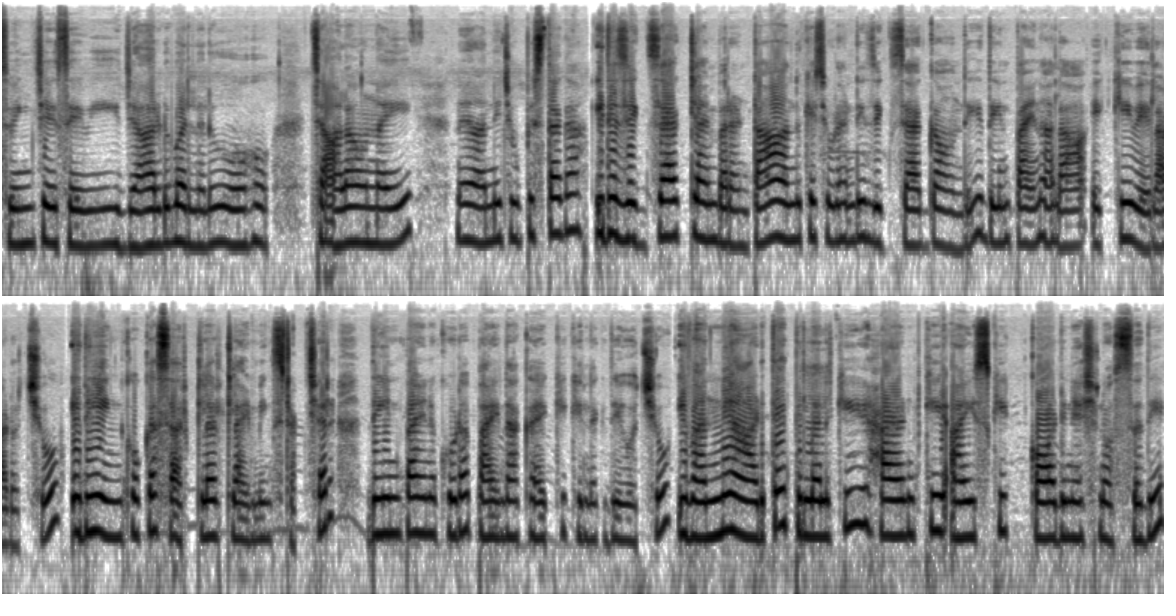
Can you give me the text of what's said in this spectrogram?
స్వింగ్ చేసేవి జారుడు బల్లలు ఓహో చాలా ఉన్నాయి. నేను అన్ని చూపిస్తాగా. ఇది జిగ్జాగ్ క్లైంబర్ అంట. అందుకే చూడండి జిగ్జాగ్గా ఉంది. దీనిపైన అలా ఎక్కి వేలాడొచ్చు. ఇది ఇంకొక సర్క్యులర్ క్లైంబింగ్ స్ట్రక్చర్ దీనిపైన కూడా పైదాకా ఎక్కి కిందకి దిగొచ్చు. ఇవన్నీ ఆడితే పిల్లలకి హ్యాండ్కి ఐస్కి కోఆర్డినేషన్ వస్తుంది.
